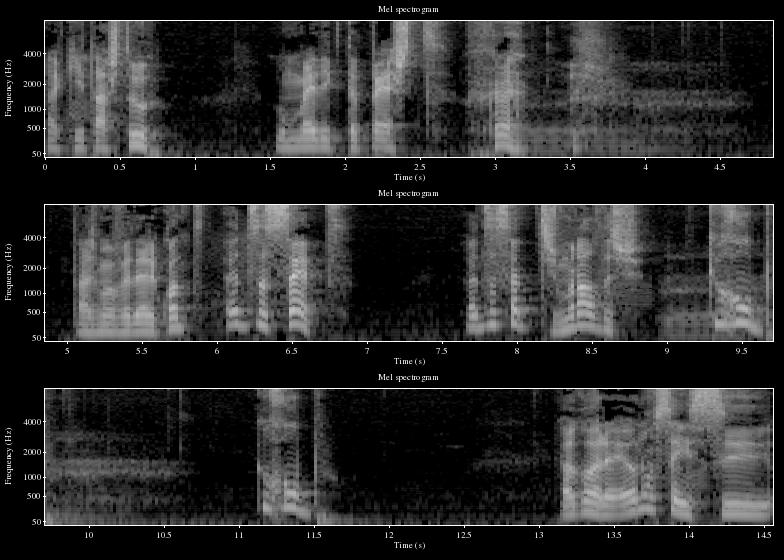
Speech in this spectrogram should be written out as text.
Aqui estás tu. O médico da peste. Estás-me a vender a quanto? A 17. A 17 de esmeraldas. Que roubo. Que roubo. Agora, eu não sei se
